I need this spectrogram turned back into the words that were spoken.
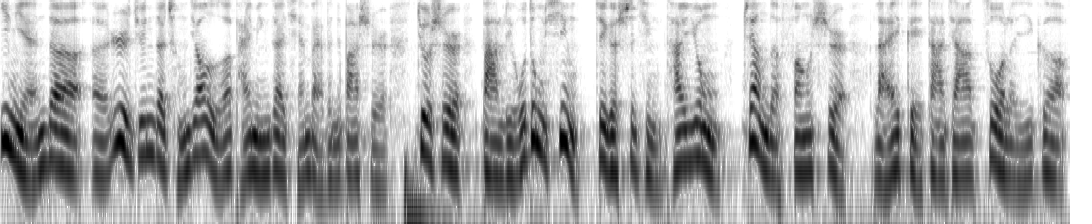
一年的呃日均的成交额排名在前百分之八十，就是把流动性这个事情，它用这样的方式来给大家做了一个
